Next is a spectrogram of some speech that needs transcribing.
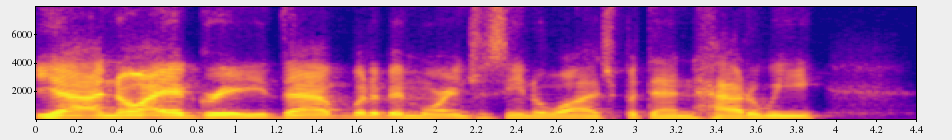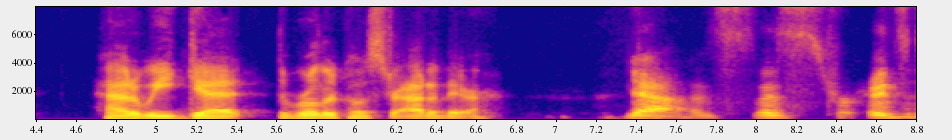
Yeah, no, I agree. That would have been more interesting to watch. But then, how do we, how do we get the roller coaster out of there? Yeah, that's that's true. It's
